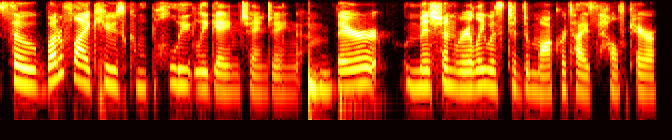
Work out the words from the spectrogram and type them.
So butterfly IQ is completely game changing. Mm-hmm. They're mission really was to democratize healthcare.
